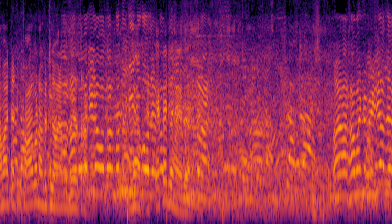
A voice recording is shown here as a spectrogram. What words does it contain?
আমার একটা পাওয়ার বাট ঠিক হবে না একটা হয় হ্যাঁ সামান্য বেশি আছে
